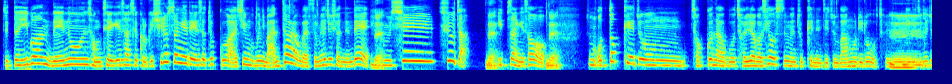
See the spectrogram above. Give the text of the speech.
어쨌든 이번 내놓은 정책이 사실 그렇게 실효성에 대해서 조금 아쉬운 부분이 많다라고 말씀을 해주셨는데 네. 그럼 실수요자 네. 입장에서 네. 좀 어떻게 좀 접근하고 전략을 세웠으면 좋겠는지 좀 마무리로 전 얘기 좀 음, 해주세요.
